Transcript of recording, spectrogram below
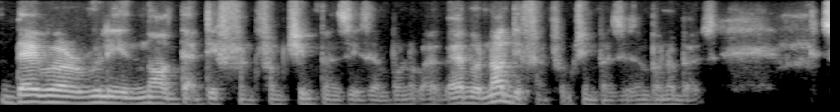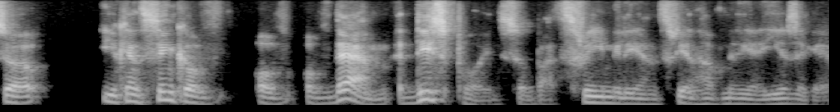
they were really not that different from chimpanzees and bonobos. They were not different from chimpanzees and bonobos. So you can think of, of, of them at this point, so about three million, three and a half million years ago,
